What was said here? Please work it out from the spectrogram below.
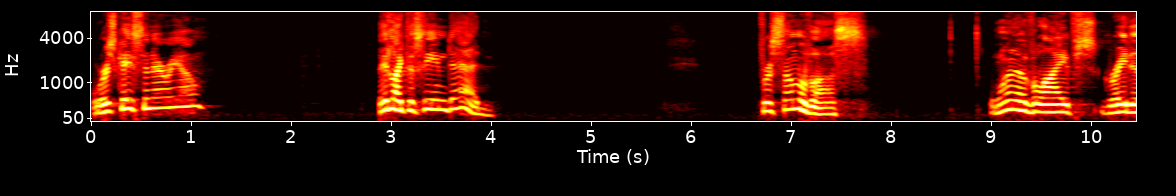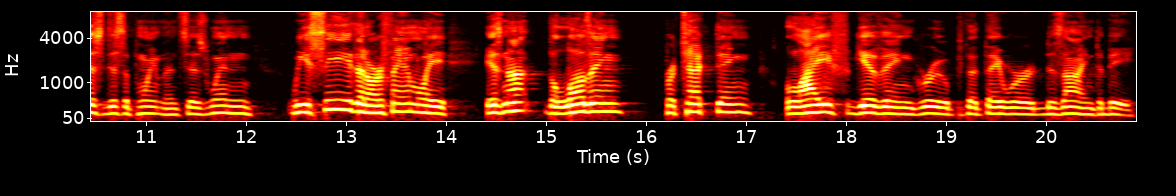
Worst case scenario, they'd like to see him dead. For some of us, one of life's greatest disappointments is when we see that our family is not the loving, protecting, life giving group that they were designed to be.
